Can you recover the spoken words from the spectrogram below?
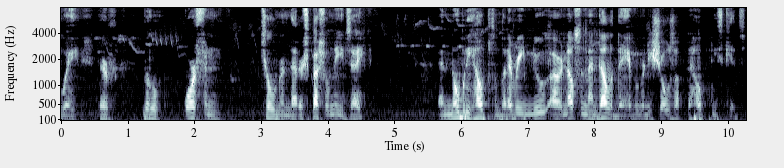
Way. They're little orphan children that are special needs, eh? and nobody helps them. But every new or Nelson Mandela Day, everybody shows up to help these kids.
